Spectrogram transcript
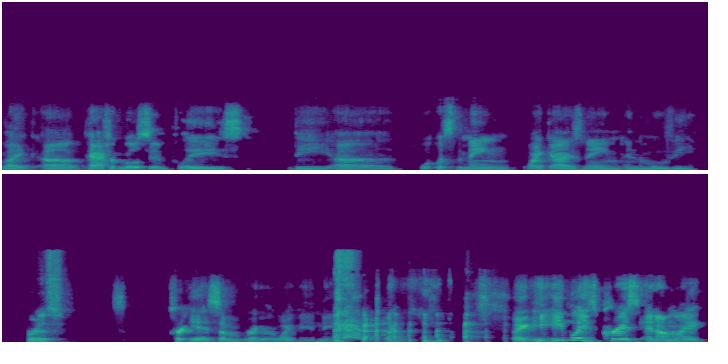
Like uh Patrick Wilson plays the uh what, what's the main white guy's name in the movie? Chris. Yeah, some regular white man name. like he, he plays Chris, and I'm like,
